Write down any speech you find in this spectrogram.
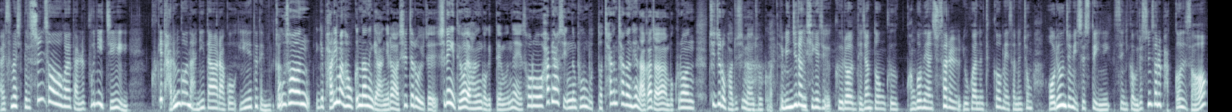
말씀하신 대로 순서가 다를 뿐이지 크게 다른 건 아니다라고 이해해도 됩니까? 우선 이게 발의만 하고 끝나는 게 아니라 실제로 이제 실행이 되어야 하는 거기 때문에 서로 합의할 수 있는 부분부터 차근차근 해 나가자 뭐 그런 취지로 봐주시면 아, 좋을 것 같아요. 그 민주당식의 네. 그런 대장동 그 광범위한 수사를 요구하는 특검에서는 좀 어려운 점이 있을 수도 있으니까 오히려 순서를 바꿔서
